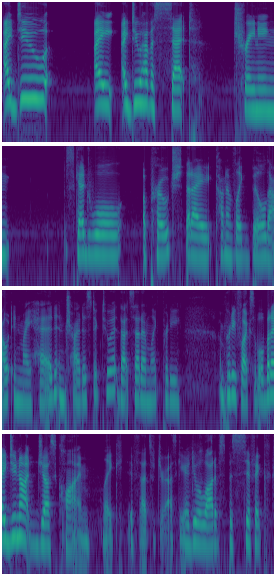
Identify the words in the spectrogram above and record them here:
I do. I I do have a set training schedule approach that I kind of like build out in my head and try to stick to it. That said, I'm like pretty I'm pretty flexible, but I do not just climb, like if that's what you're asking. I do a lot of specific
